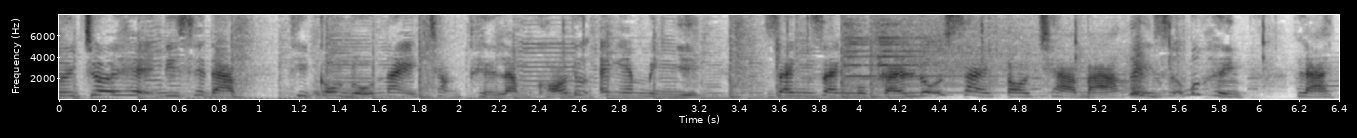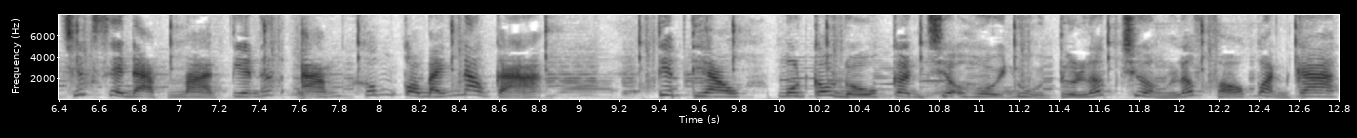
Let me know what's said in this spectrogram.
Người chơi hệ đi xe đạp thì câu đố này chẳng thể làm khó được anh em mình nhỉ. Dành dành một cái lỗi sai to trà bá ngay giữa bức hình là chiếc xe đạp mà tiên hắc ám không có bánh nào cả. Tiếp theo, một câu đố cần triệu hồi đủ từ lớp trưởng, lớp phó quản ca,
